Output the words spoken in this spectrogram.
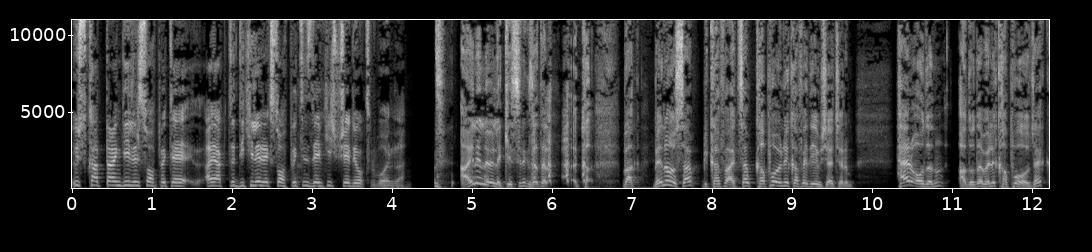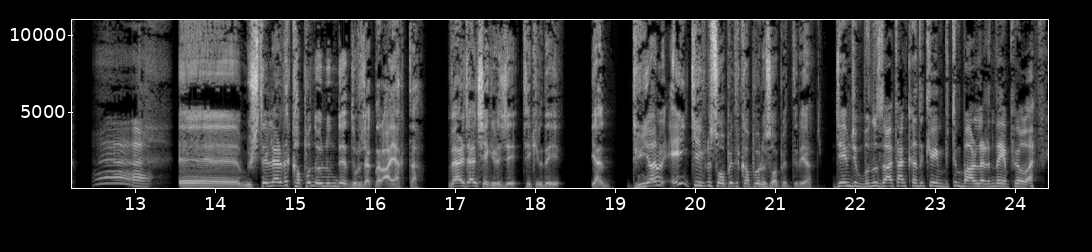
üst kattan gelir sohbete ayakta dikilerek sohbetin zevki hiçbir şeyde yoktur bu arada. Aynen öyle kesinlikle zaten bak ben olsam bir kafe açsam kapı önü kafe diye bir şey açarım. Her odanın adada böyle kapı olacak. Ee, müşteriler de kapının önünde duracaklar ayakta. Vereceksin çekirdeği, çekirdeği. Yani dünyanın en keyifli sohbeti kapı önü sohbettir ya. Cemcim bunu zaten Kadıköy'ün bütün barlarında yapıyorlar.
